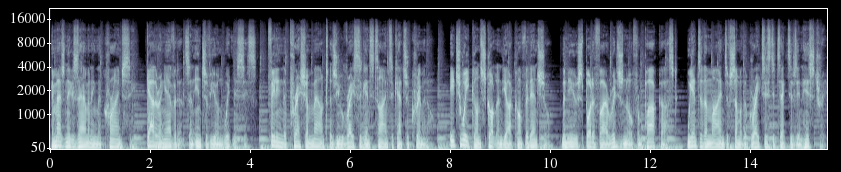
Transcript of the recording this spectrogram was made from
Imagine examining the crime scene, gathering evidence, and interviewing witnesses, feeling the pressure mount as you race against time to catch a criminal. Each week on Scotland Yard Confidential, the new Spotify original from Parcast, we enter the minds of some of the greatest detectives in history,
